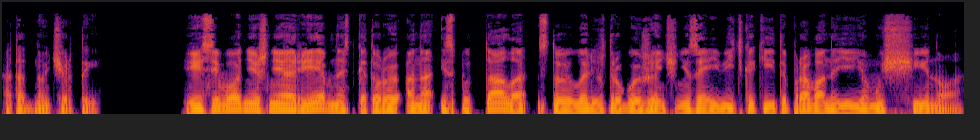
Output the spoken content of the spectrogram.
от одной черты. И сегодняшняя ревность, которую она испытала, стоило лишь другой женщине заявить какие-то права на ее мужчину.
